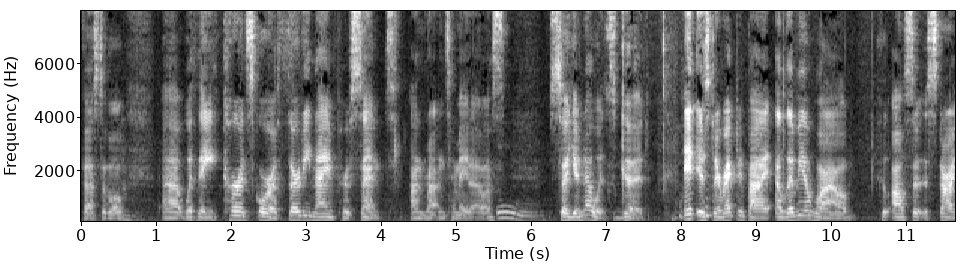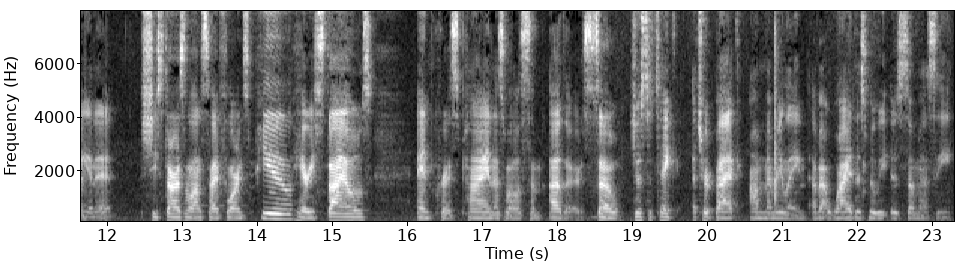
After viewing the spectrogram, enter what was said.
Festival Mm-hmm. uh, with a current score of 39% on Rotten Tomatoes. Ooh. So you know it's good. It is directed by Olivia Wilde, who also is starring in it. She stars alongside Florence Pugh, Harry Styles, and Chris Pine, as well as some others. So, just to take a trip back on memory lane about why this movie is so messy.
